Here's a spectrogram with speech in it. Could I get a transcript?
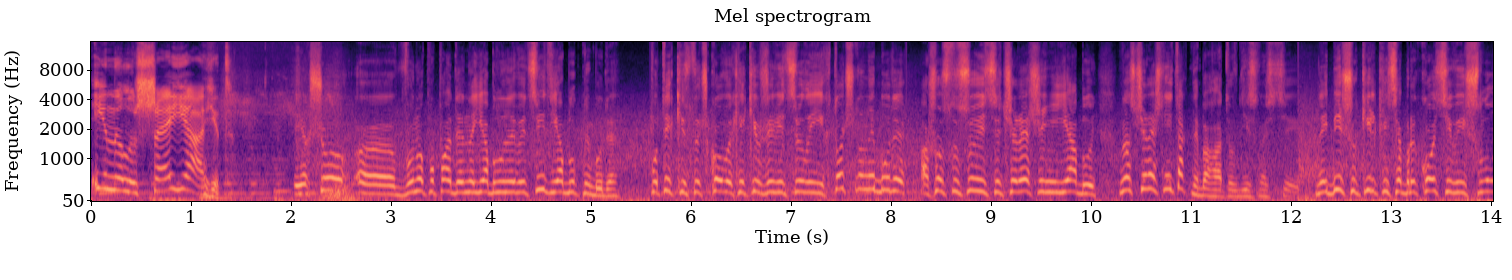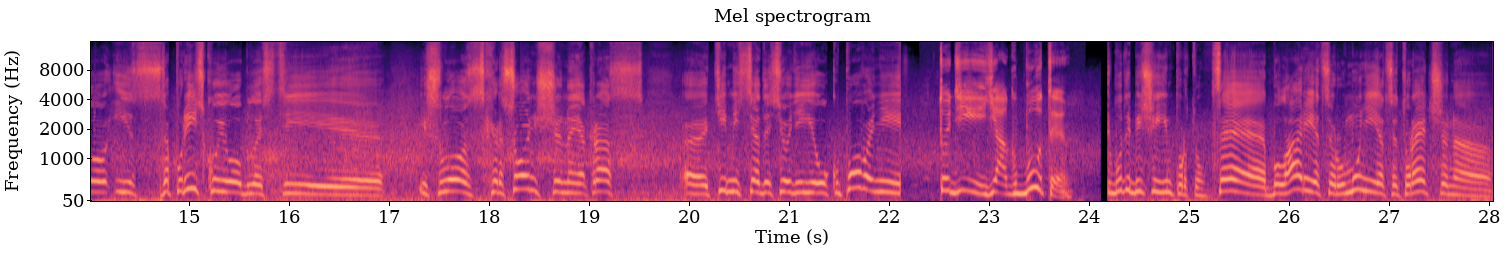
І не лише ягід. Якщо е, воно попаде на яблуневий цвіт, яблук не буде. По тих кісточкових, які вже відцвіли, їх точно не буде. А що стосується черешень і яблунь, у нас черешні і так небагато в дійсності. Найбільшу кількість абрикосів йшло із Запорізької області, йшло з Херсонщини, якраз е, ті місця, де сьогодні є окуповані. Тоді як бути? Буде більше імпорту. Це Болгарія, це Румунія, це Туреччина,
